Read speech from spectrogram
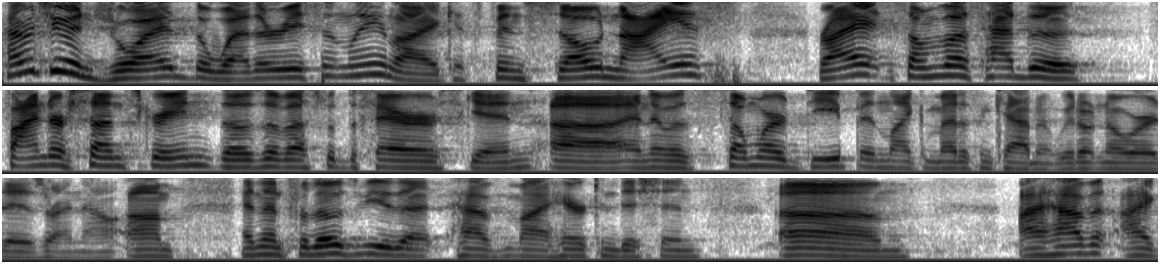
Haven't you enjoyed the weather recently? Like, it's been so nice, right? Some of us had to find our sunscreen, those of us with the fair skin, uh, and it was somewhere deep in like a medicine cabinet. We don't know where it is right now. Um, and then for those of you that have my hair condition, um, I haven't. I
